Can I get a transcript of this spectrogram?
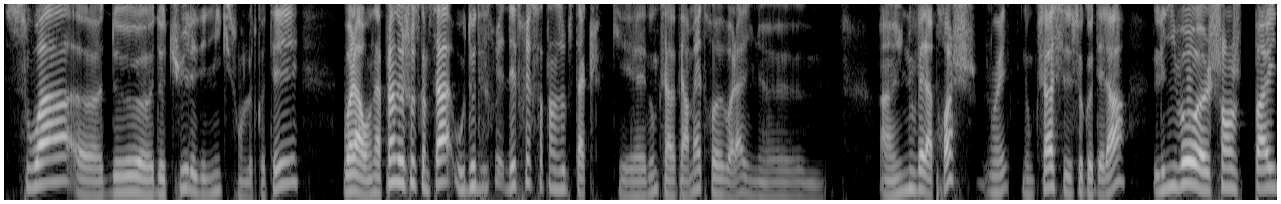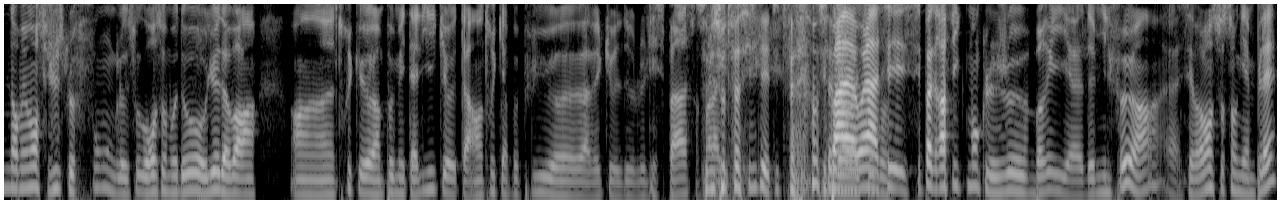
soit euh, de, de tuer les ennemis qui sont de l'autre côté. Voilà, on a plein de choses comme ça, ou de détruire, détruire certains obstacles. Qui est, donc ça va permettre euh, voilà une un- une nouvelle approche. oui Donc ça, c'est ce côté-là. Les niveaux euh, changent pas énormément, c'est juste le fond, grosso modo. Au lieu d'avoir un, un truc euh, un peu métallique, euh, t'as un truc un peu plus euh, avec de, l'espace. Enfin, Solution de facilité, de toute façon. c'est pas voilà, c'est c'est pas graphiquement que le jeu brille de mille feux. Hein. C'est vraiment sur son gameplay.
